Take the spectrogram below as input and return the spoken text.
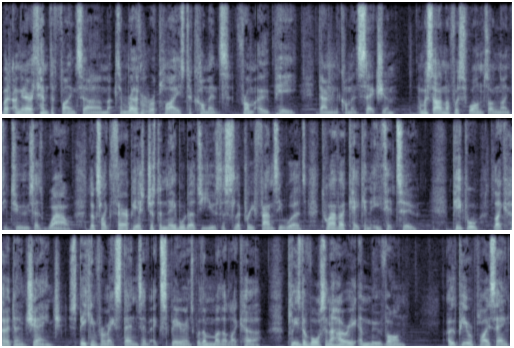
But I'm going to attempt to find some, some relevant replies to comments from OP down in the comments section. And we're starting off with Swan Song 92 who says, Wow, looks like therapy has just enabled her to use the slippery fancy words to have her cake and eat it too. People like her don't change, speaking from extensive experience with a mother like her. Please divorce in a hurry and move on. OP replies saying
